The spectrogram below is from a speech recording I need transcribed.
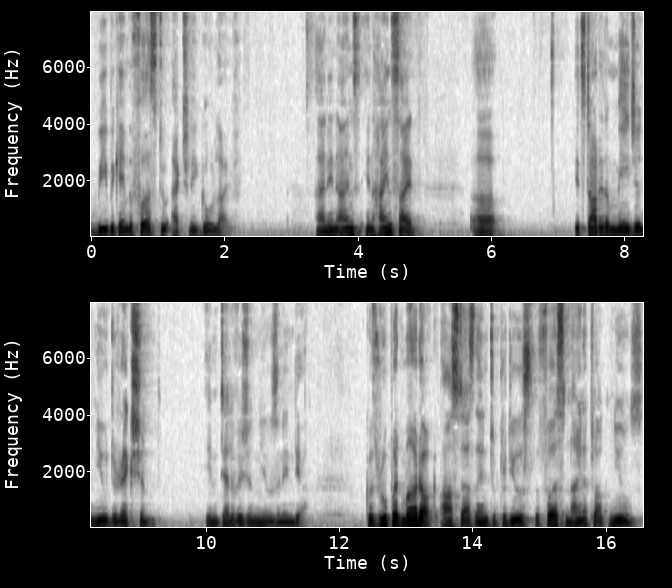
we became the first to actually go live. And in, in hindsight, uh, it started a major new direction in television news in India. Because Rupert Murdoch asked us then to produce the first 9 o'clock news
